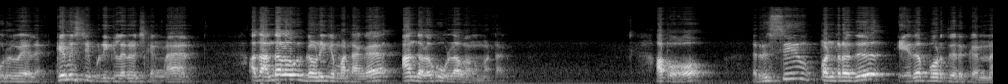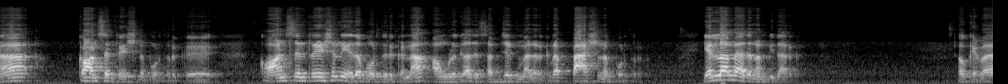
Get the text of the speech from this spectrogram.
ஒருவேளை கெமிஸ்ட்ரி பிடிக்கலன்னு வச்சுக்கோங்களேன் அது அந்த அளவுக்கு கவனிக்க மாட்டாங்க அந்த அளவுக்கு உள்ள வாங்க மாட்டாங்க. அப்போது ரிசீவ் பண்ணுறது எதை பொறுத்து இருக்குன்னா கான்சென்ட்ரேஷனை பொறுத்து இருக்கு கான்சென்ட்ரேஷன் எதை பொறுத்து இருக்குன்னா அவங்களுக்கு அந்த சப்ஜெக்ட் மேலே இருக்கிற பேஷனை பொறுத்து இருக்கு எல்லாமே அதை நம்பி தான் இருக்கு ஓகேவா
